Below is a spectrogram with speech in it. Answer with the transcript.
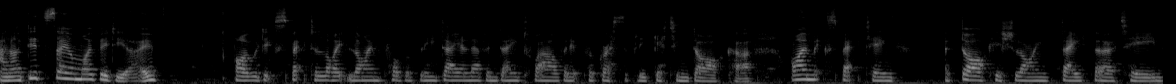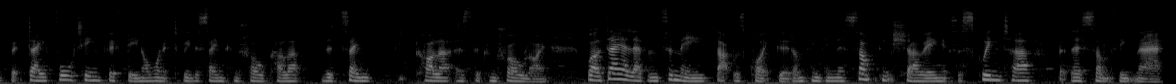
And I did say on my video I would expect a light line probably day 11, day 12, and it progressively getting darker. I'm expecting a darkish line day 13, but day 14, 15, I want it to be the same control colour, the same colour as the control line. Well, day 11 for me, that was quite good. I'm thinking there's something showing, it's a squinter, but there's something there.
